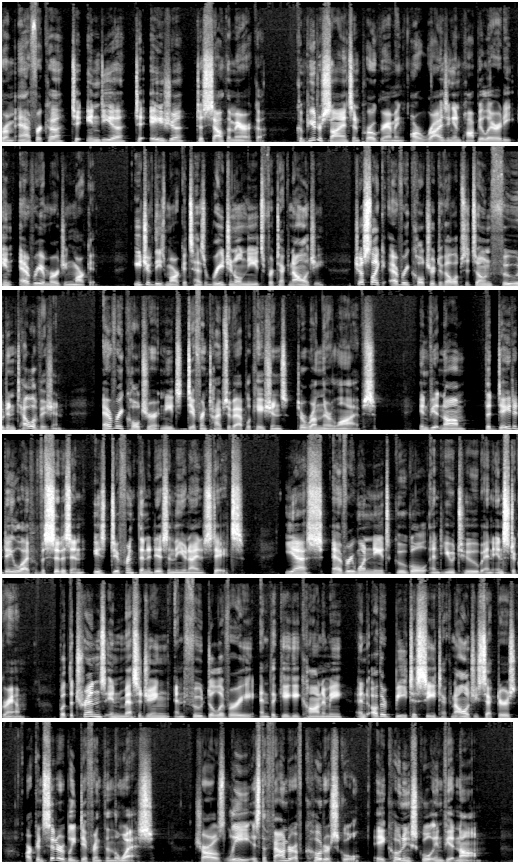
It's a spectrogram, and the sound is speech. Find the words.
From Africa to India to Asia to South America, computer science and programming are rising in popularity in every emerging market. Each of these markets has regional needs for technology. Just like every culture develops its own food and television, every culture needs different types of applications to run their lives. In Vietnam, the day to day life of a citizen is different than it is in the United States. Yes, everyone needs Google and YouTube and Instagram, but the trends in messaging and food delivery and the gig economy and other B2C technology sectors are considerably different than the West. Charles Lee is the founder of Coder School, a coding school in Vietnam.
